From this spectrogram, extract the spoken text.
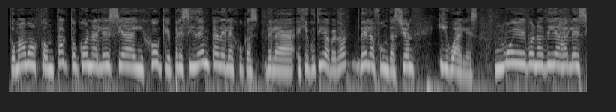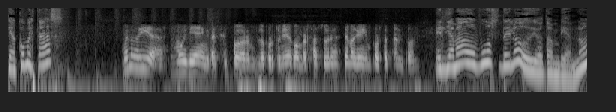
tomamos contacto con Alesia Injoque, presidenta de la, de la ejecutiva, perdón, de la Fundación Iguales. Muy buenos días, Alesia, ¿cómo estás? Buenos días, muy bien, gracias por la oportunidad de conversar sobre este tema que me importa tanto. El llamado bus del odio también, ¿no?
